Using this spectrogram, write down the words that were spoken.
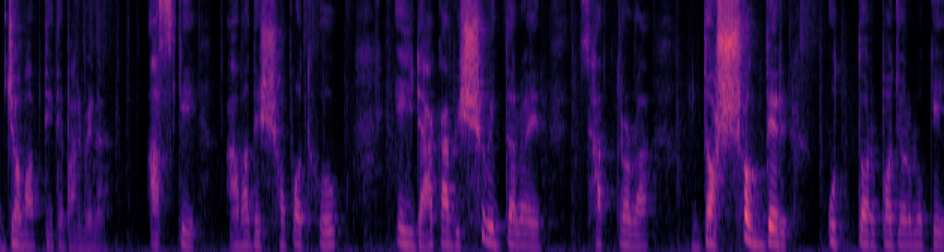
জবাব দিতে পারবে না। আজকে আমাদের শপথ হোক, এই ঢাকা বিশ্ববিদ্যালয়ের ছাত্ররা দর্শকদের উত্তর প্রজন্মকে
